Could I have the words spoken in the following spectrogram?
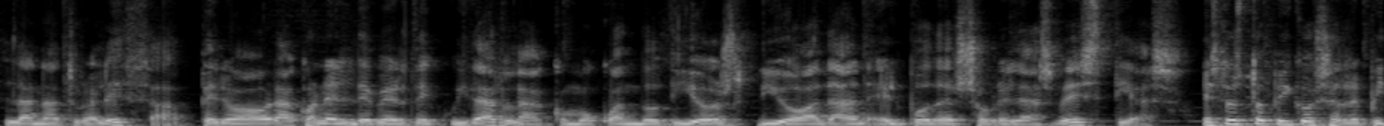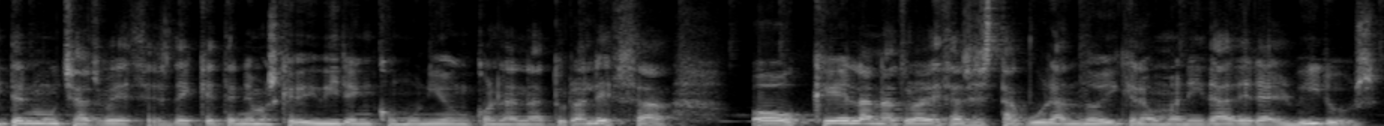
la naturaleza, pero ahora con el deber de cuidarla, como cuando Dios dio a Adán el poder sobre las bestias. Estos tópicos se repiten muchas veces, de que tenemos que vivir en comunión con la naturaleza o que la naturaleza se está curando y que la humanidad era el virus.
